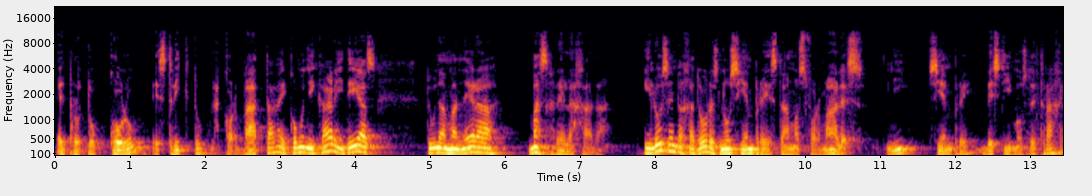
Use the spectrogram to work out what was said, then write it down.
el protocolo estricto, la corbata y comunicar ideas de una manera más relajada. Y los embajadores no siempre estamos formales, ni siempre vestimos de traje.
